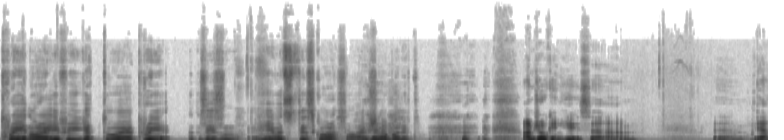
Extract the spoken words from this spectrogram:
train or if he get to a pre-season, he would still score. So I'm sure about it. I'm joking. He is, um, uh, yeah,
